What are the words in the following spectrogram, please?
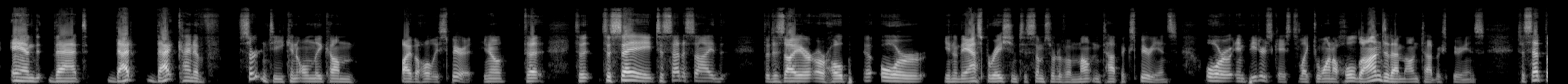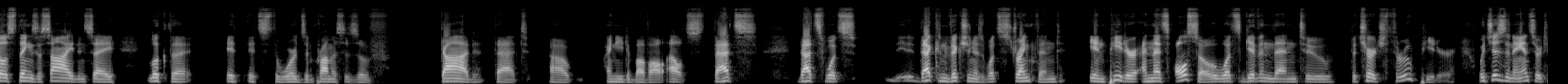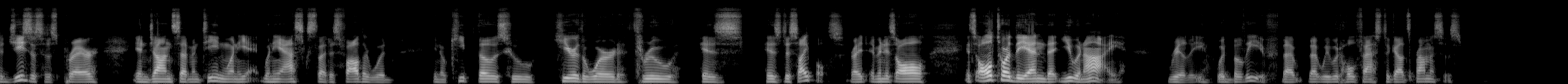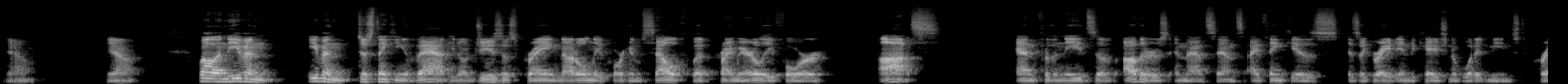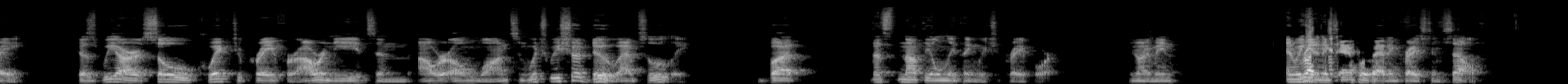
and that that that kind of certainty can only come by the holy spirit you know to to to say to set aside the desire or hope or you know the aspiration to some sort of a mountaintop experience or in peter's case to like to want to hold on to that mountaintop experience to set those things aside and say look the it, it's the words and promises of god that uh, i need above all else. That's that's what's that conviction is what's strengthened in peter and that's also what's given then to the church through peter which is an answer to jesus's prayer in john 17 when he when he asks that his father would you know keep those who hear the word through his his disciples right? I mean it's all it's all toward the end that you and i really would believe that that we would hold fast to god's promises. Yeah. Yeah. Well and even even just thinking of that you know jesus praying not only for himself but primarily for us and for the needs of others in that sense i think is is a great indication of what it means to pray because we are so quick to pray for our needs and our own wants, and which we should do, absolutely. But that's not the only thing we should pray for. You know what I mean? And we right. get an example of that in Christ himself.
